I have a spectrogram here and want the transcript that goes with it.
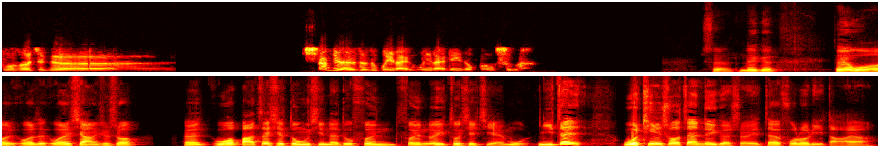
符合这个相对来说是未来未来的一种方式吧。是那个，所以我我在我在想，就是说，呃，我把这些东西呢都分分类做些节目。你在我听说在那个谁，在佛罗里达呀，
